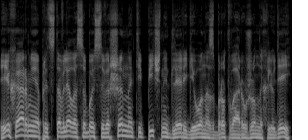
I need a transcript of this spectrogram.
Их армия представляла собой совершенно типичный для региона сброд вооруженных людей,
